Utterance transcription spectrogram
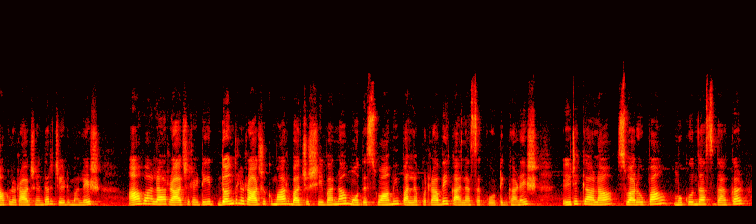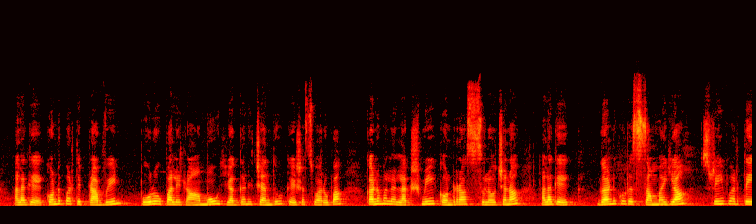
ఆకుల రాజేందర్ జేడి మల్లేష్ ఆవాల రాజరెడ్డి దొందుల రాజకుమార్ బచ్చు శివన్న మోతస్వామి పల్లపు రవి కైలాస కోటి గణేష్ ఇటికాల స్వరూప ముకుంద సుధాకర్ అలాగే కొండపర్తి ప్రవీణ్ పూరుపల్లి రాము యగ్గని చందు కేశస్వరూప కనుమల లక్ష్మి కొండ్రా సులోచన అలాగే గణికూడ సమ్మయ్య శ్రీవర్తి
